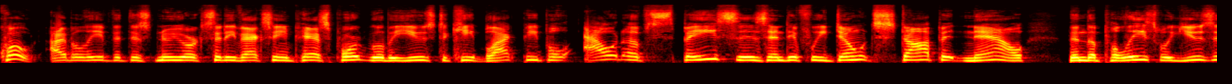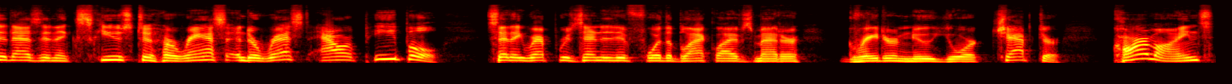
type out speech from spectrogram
Quote, I believe that this New York City vaccine passport will be used to keep black people out of spaces. And if we don't stop it now, then the police will use it as an excuse to harass and arrest our people, said a representative for the Black Lives Matter Greater New York chapter. Carmine's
